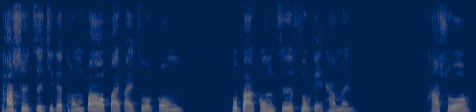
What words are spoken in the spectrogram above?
他使自己的同胞白白做工，不把工资付给他们。他说：“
